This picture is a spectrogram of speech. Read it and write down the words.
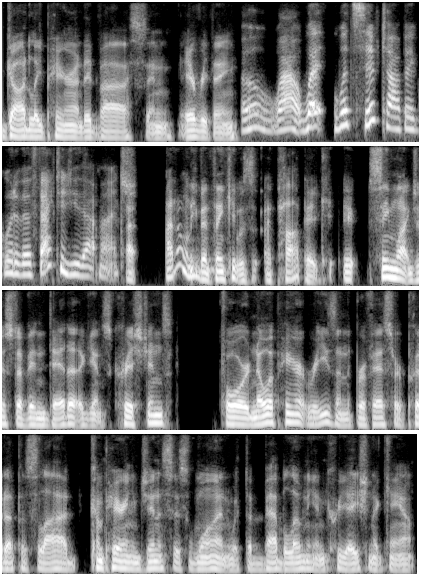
godly parent advice, and everything. Oh, wow. What what civ topic would have affected you that much? I don't even think it was a topic. It seemed like just a vendetta against Christians. For no apparent reason, the professor put up a slide comparing Genesis 1 with the Babylonian creation account.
